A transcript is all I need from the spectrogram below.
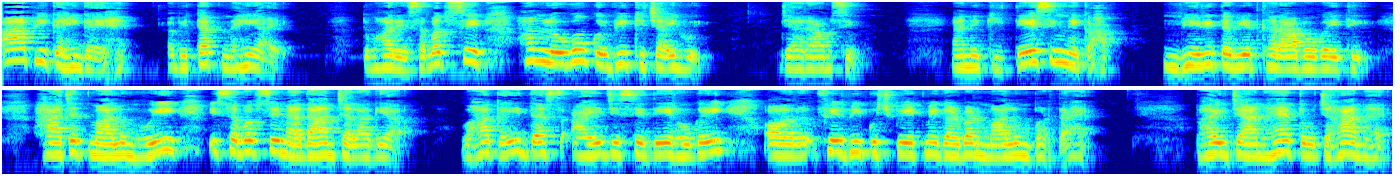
आप ही कहीं गए हैं। अभी तक नहीं आए। तुम्हारे सबब से हम लोगों को भी खिंचाई हुई। जयराम सिंह, यानी कि तेज सिंह ने कहा, मेरी तबीयत खराब हो गई थी। हाजत मालूम हुई, इस सबब से मैदान चला गया। वहाँ कई दस आए जिससे देर हो गई और फिर भी कुछ पेट में गड़बड़ मालूम पड़ता है। भाई जान है तो जहान है,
